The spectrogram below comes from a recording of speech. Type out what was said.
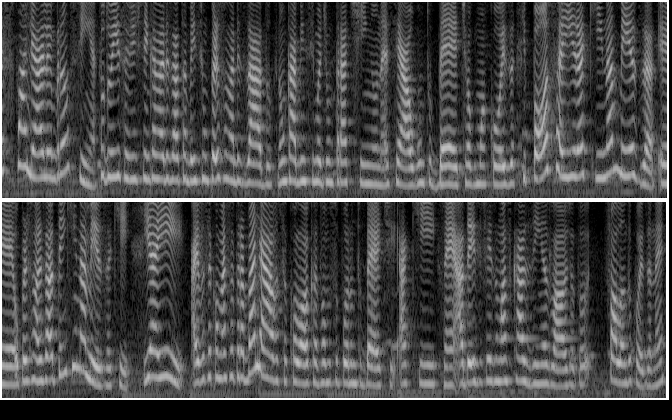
espalhar lembrancinha. Tudo isso a gente tem que analisar também se um personalizado não cabe em cima de um pratinho, né? Se é algum tubete, alguma coisa que possa ir aqui na mesa. É, o personalizado tem que ir na mesa aqui. E aí, aí você começa a trabalhar, você coloca, vamos supor, um tubete aqui, né? A Daisy fez umas casinhas lá, eu já tô falando coisa, né?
